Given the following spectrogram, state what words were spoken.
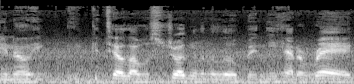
You know, he, he could tell I was struggling a little bit, and he had a rag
